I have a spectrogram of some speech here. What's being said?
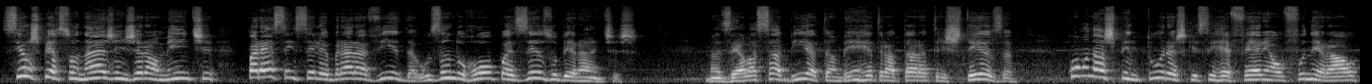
Seus personagens geralmente parecem celebrar a vida usando roupas exuberantes. Mas ela sabia também retratar a tristeza, como nas pinturas que se referem ao funeral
